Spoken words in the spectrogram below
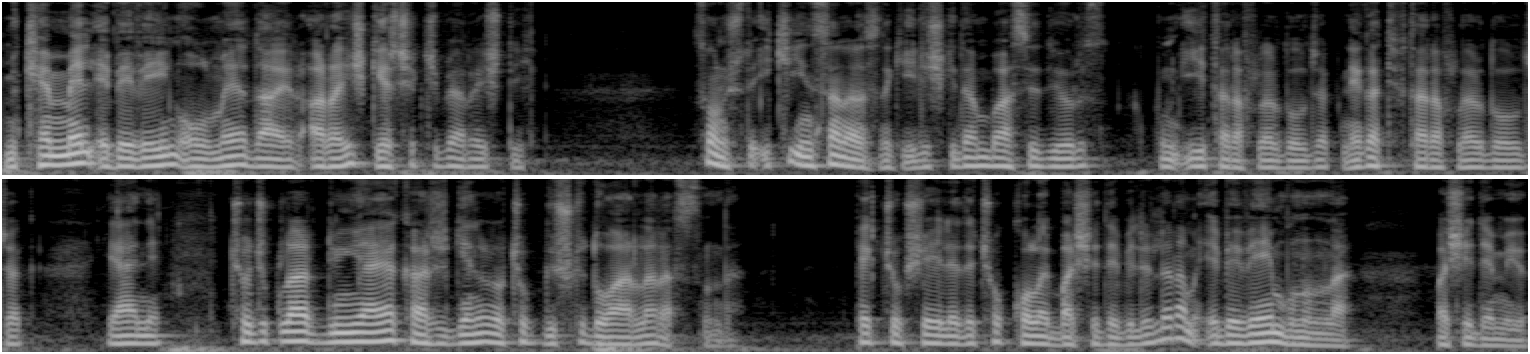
mükemmel ebeveyn olmaya dair arayış gerçekçi bir arayış değil. Sonuçta iki insan arasındaki ilişkiden bahsediyoruz. Bunun iyi tarafları da olacak, negatif tarafları da olacak. Yani çocuklar dünyaya karşı genel olarak çok güçlü doğarlar aslında. Pek çok şeyle de çok kolay baş edebilirler ama ebeveyn bununla baş edemiyor.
